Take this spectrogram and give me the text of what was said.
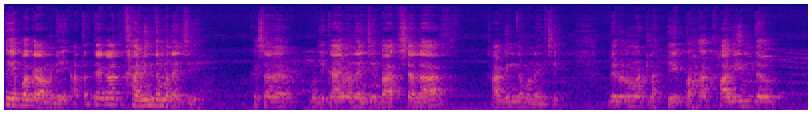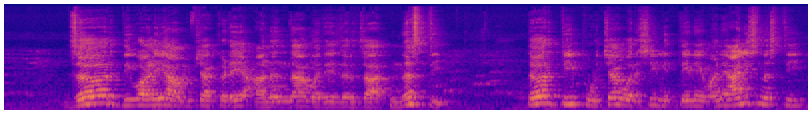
हे बघा म्हणे आता त्या काळात खाविंद म्हणायचे. कसं म्हणजे काय म्हणायचे बादशाला? खाविंद म्हणायचे. बिरबल म्हटलं हे पहा खाविंद जर दिवाळी आमच्याकडे आनंदामध्ये जर जात नसती तर ती पुढच्या वर्षी नित्यनेमाने आलीच नसती.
